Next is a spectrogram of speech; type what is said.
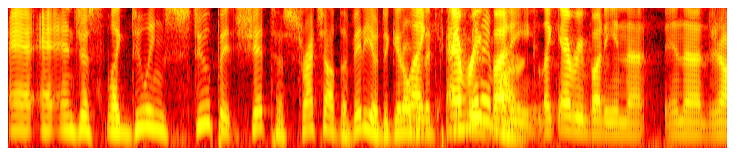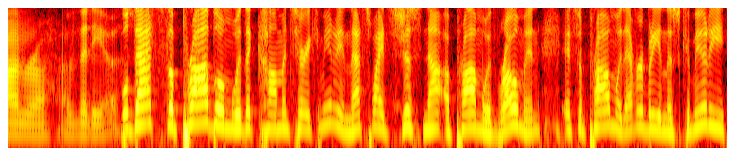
And, and, and just like doing stupid shit to stretch out the video to get over the Like 10 minute everybody, mark. like everybody in that in that genre of videos. Well, that's the problem with the commentary community, and that's why it's just not a problem with Roman. It's a problem with everybody in this community.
